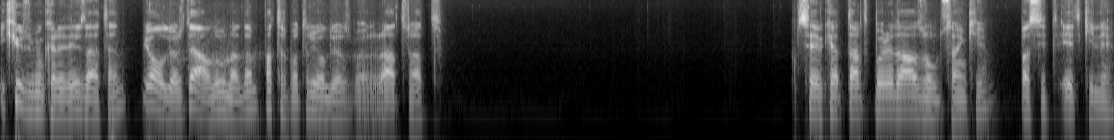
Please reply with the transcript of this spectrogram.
200 bin kredi zaten yolluyoruz. Devamlı bunlardan patır patır yolluyoruz böyle rahat rahat. Sevkiyat da artık böyle daha az oldu sanki. Basit, etkili.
